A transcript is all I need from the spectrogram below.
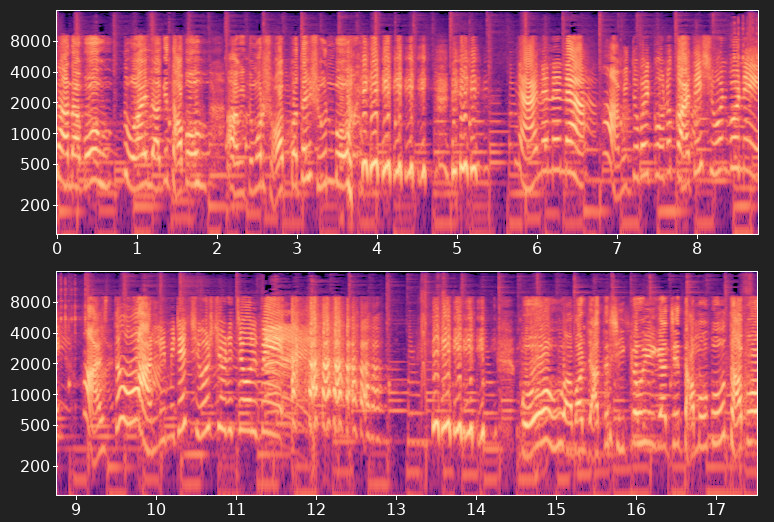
না না বউ দোয়াই লাগে থামো আমি তোমার সব কথাই শুনব। না না না না আমি তোমার কোনো কথাই শুনব নে। আজ তো আনলিমিটেড সুর সুরে চলবে। বউ আমার জাতের শিক্ষা হয়ে গেছে। থামো বউ থামো।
